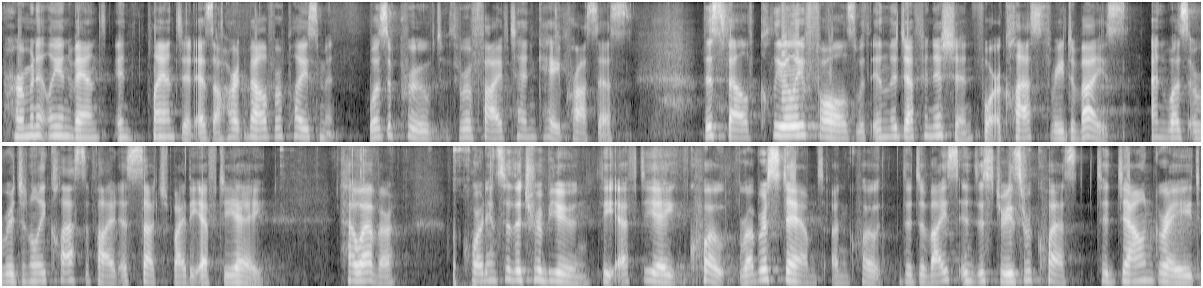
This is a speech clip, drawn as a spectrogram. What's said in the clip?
permanently implanted as a heart valve replacement, was approved through a 510K process. This valve clearly falls within the definition for a Class 3 device and was originally classified as such by the FDA. However, according to the Tribune, the FDA, quote, "rubber stamped," unquote, the device industry's request to downgrade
